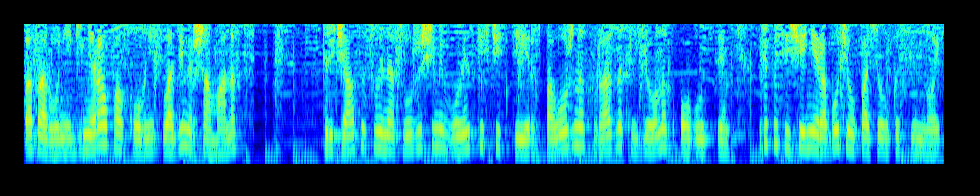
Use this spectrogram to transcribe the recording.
по обороне, генерал-полковник Владимир Шаманов встречался с военнослужащими воинских частей, расположенных в разных регионах области. При посещении рабочего поселка Сенной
